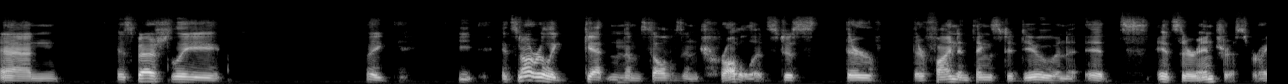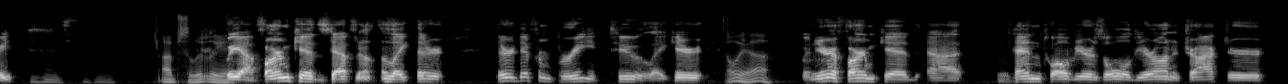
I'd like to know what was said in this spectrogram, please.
And especially like it's not really getting themselves in trouble. It's just they're they're finding things to do, and it's it's their interest, right? Mhm. Mhm. Absolutely. But yeah, farm kids definitely like they're they're a different breed too. Like you're Oh yeah. when you're a farm kid at 10, 12 years old, you're on a tractor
